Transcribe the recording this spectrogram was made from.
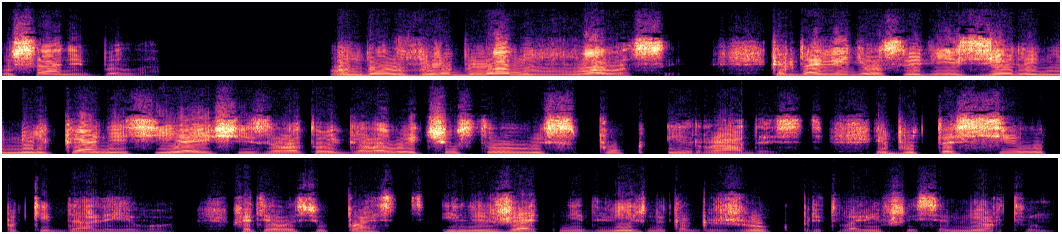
У Сани была. Он был влюблен в волосы. Когда видел среди зелени мелькание сияющей золотой головы, чувствовал испуг и радость, и будто силы покидали его. Хотелось упасть и лежать недвижно, как жук, притворившийся мертвым.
